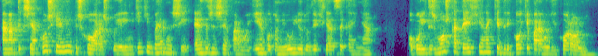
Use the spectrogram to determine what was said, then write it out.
αναπτυξιακό σχέδιο της χώρας που η ελληνική κυβέρνηση έθεσε σε εφαρμογή από τον Ιούλιο του 2019, ο πολιτισμός κατέχει ένα κεντρικό και παραγωγικό ρόλο.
